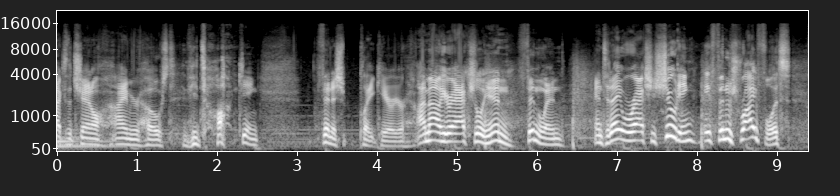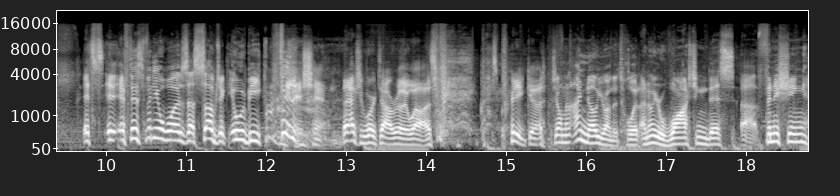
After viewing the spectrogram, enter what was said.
back to the channel. I am your host, the talking Finnish plate carrier. I'm out here actually in Finland, and today we're actually shooting a Finnish rifle. It's it's if this video was a subject, it would be Finnish him. That actually worked out really well. It's, pretty good. Gentlemen, I know you're on the toilet. I know you're watching this, uh, finishing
